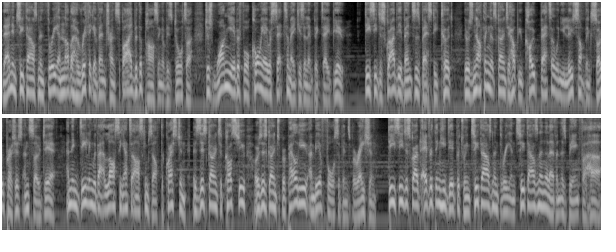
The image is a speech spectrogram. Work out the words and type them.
Then in 2003, another horrific event transpired with the passing of his daughter, just one year before Cormier was set to make his Olympic debut. DC described the events as best he could. There is nothing that's going to help you cope better when you lose something so precious and so dear. And in dealing with that loss, he had to ask himself the question is this going to cost you, or is this going to propel you and be a force of inspiration? DC described everything he did between 2003 and 2011 as being for her,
